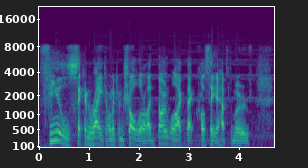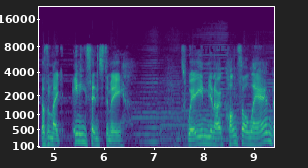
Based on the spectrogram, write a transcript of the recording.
feels second rate on a controller. I don't like that crosshair you have to move. Doesn't make any sense to me. It's where in, you know, console land,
